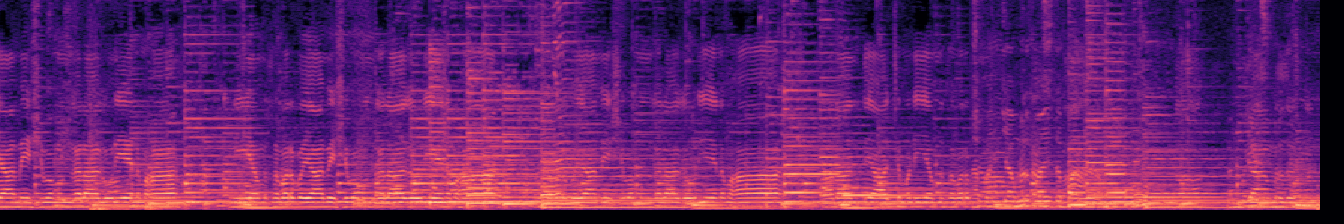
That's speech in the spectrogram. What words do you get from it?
यामे शिवमंगला गौरी नमः. नियम समर्पयामे शिवमंगला गौरी नमः. समर्पयामे शिवमंगला गौरी नमः. अनान्ते आचमनीयं समर्पयामि. पंचामृताचं पात्र पंचामृतं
